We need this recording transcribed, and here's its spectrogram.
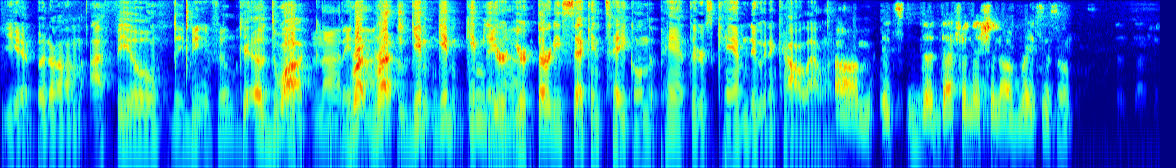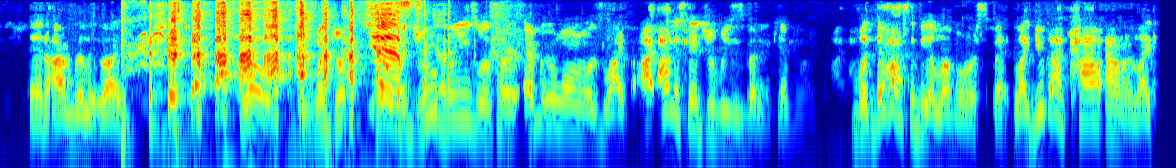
Yeah, but um, I feel They beating Philly. Uh, Dwak, Nah, they run, not. run, give, give, give me your, not. your 30 second take on the Panthers, Cam Newton, and Kyle Allen. um, it's the definition of racism. And I really like, yo, when Drew, yo, when Drew Brees was hurt, everyone was like, I I understand Drew Brees is better than Cam Newton, but there has to be a level of respect. Like you got Kyle Allen, like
